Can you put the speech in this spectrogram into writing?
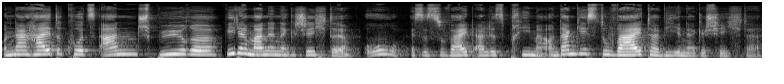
Und dann halte kurz an, spüre, wie der Mann in der Geschichte. Oh, es ist soweit alles prima. Und dann gehst du weiter wie in der Geschichte,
